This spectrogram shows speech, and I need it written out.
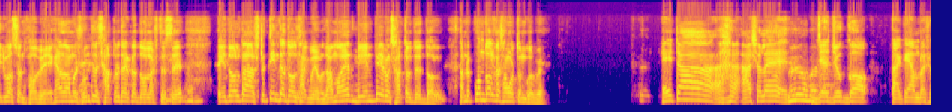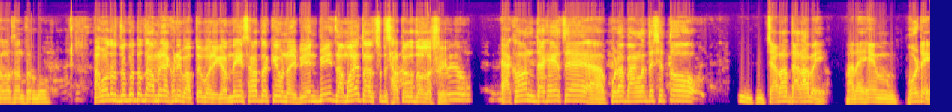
নির্বাচন হবে এখানে আমরা শুনতে ছাত্রদের একটা দল আসতেছে। এই দলটা আসলে তিনটা দল থাকবে জামায়াত বিএনপি এবং ছাত্রদের দল। আপনি কোন দলকে সমর্থন করবেন? এটা আসলে যে যোগ্য তাকে আমরা সমর্থন করব। আমাদের যোগ্যতা তো আমরা এখনই ভাবতে পারি কারণ এছাড়া তো কেউ নাই। বিএনপি জামায়াত তার সাথে ছাত্রদের দল আসে এখন দেখা গেছে পুরা বাংলাদেশে তো যারা দাঁড়াবে মানে এম ভোটে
